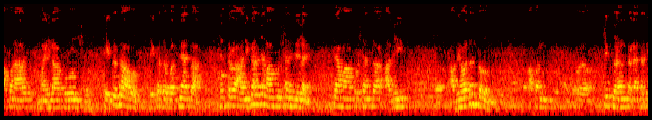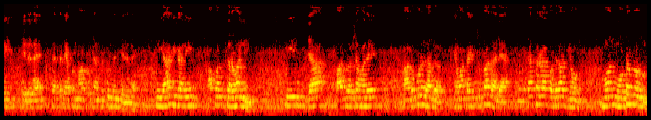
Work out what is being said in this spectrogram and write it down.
आपण आज महिला पुरुष एकत्र आहोत एकत्र बसण्याचा. हे सगळं अधिकार ज्या महापुरुषांनी दिलाय. त्या महापुरुषांचा आधी अभिवादन करून आपण शीत ग्रहण करण्यासाठी केलेलं आहे. त्यासाठी आपण महापुरुषांचं पूजन केलेलं आहे. या ठिकाणी आपण सर्वांनी की ज्या पाच वर्षामध्ये मागं झालं किंवा काही चुका झाल्या त्या सगळ्या पदरात घेऊन मन मोठं करून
